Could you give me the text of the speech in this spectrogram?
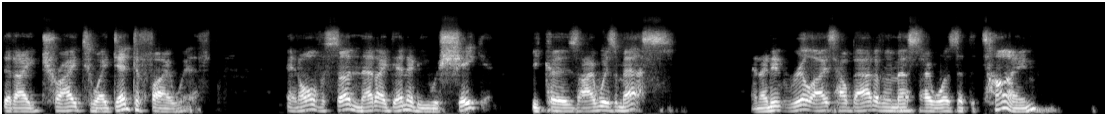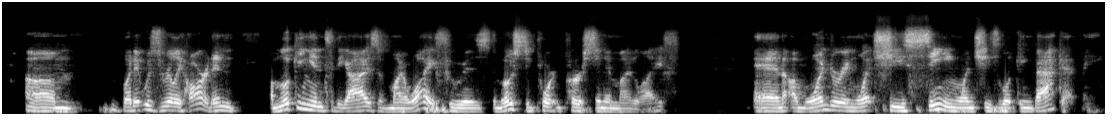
that I tried to identify with, and all of a sudden that identity was shaken because I was a mess, and I didn't realize how bad of a mess I was at the time. Um, but it was really hard, and I'm looking into the eyes of my wife, who is the most important person in my life and I'm wondering what she's seeing when she's looking back at me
